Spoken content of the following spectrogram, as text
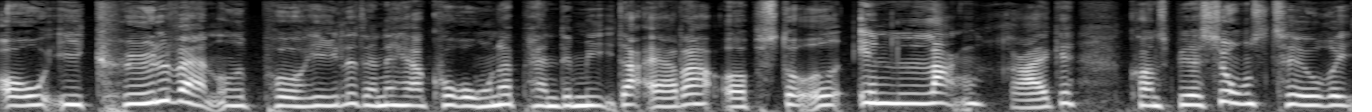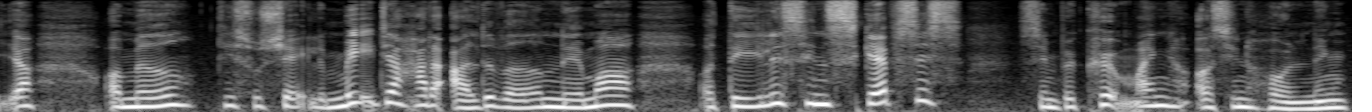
og i kølvandet på hele denne her coronapandemi, der er der opstået en lang række konspirationsteorier, og med de sociale medier har det aldrig været nemmere at dele sin skepsis, sin bekymring og sin holdning.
